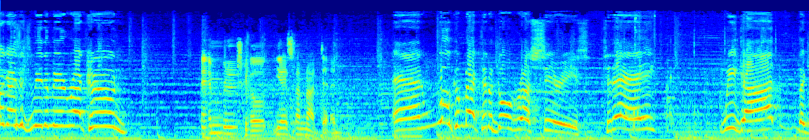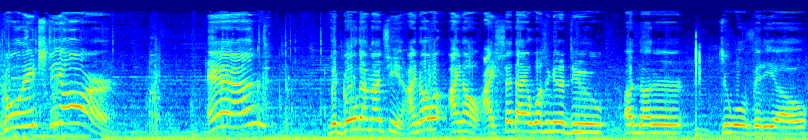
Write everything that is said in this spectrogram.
Hello guys, it's me, the Mutant Raccoon! And British Goat. Yes, I'm not dead. And welcome back to the Gold Rush series. Today, we got the Gold HDR! And the Gold M19. I know, I know, I said that I wasn't gonna do another dual video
